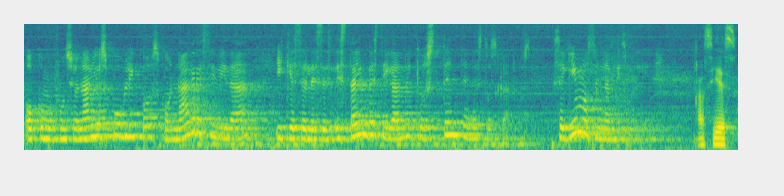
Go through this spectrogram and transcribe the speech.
o como funcionarios públicos con agresividad y que se les está investigando y que ostenten estos cargos. Seguimos en la misma línea. Así es.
